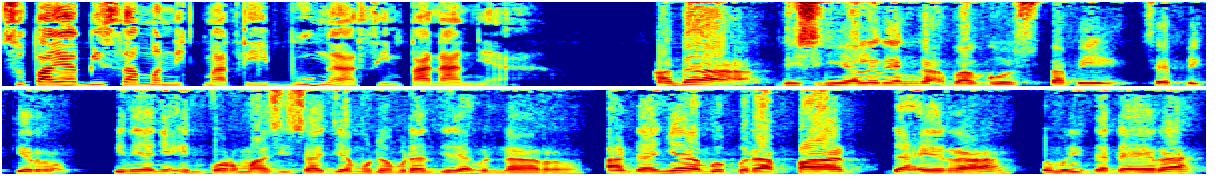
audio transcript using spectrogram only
supaya bisa menikmati bunga simpanannya. Ada disinyalir yang nggak bagus, tapi saya pikir ini hanya informasi saja mudah-mudahan tidak benar. Adanya beberapa daerah, pemerintah daerah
